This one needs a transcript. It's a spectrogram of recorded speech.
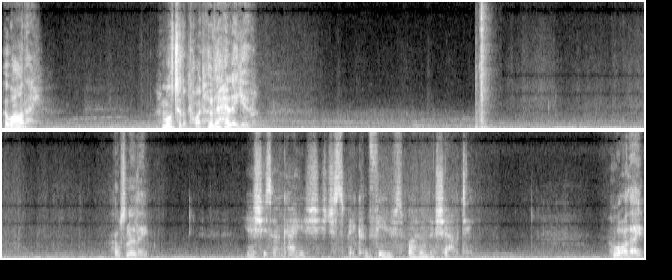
Who are they? And more to the point, who the hell are you? How's Lily? Yeah, she's okay. She's just a bit confused by all the shouting. Who are they?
